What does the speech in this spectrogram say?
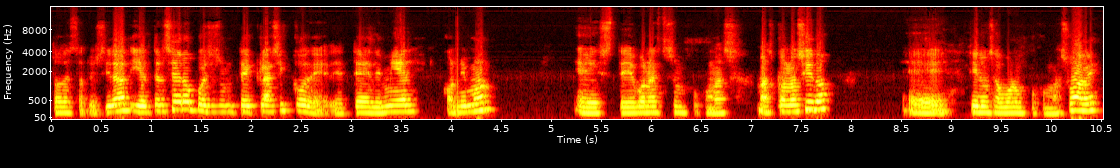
toda esta curiosidad. Y el tercero, pues es un té clásico de, té de miel con limón. Este, bueno, este es un poco más, más conocido. Eh, tiene un sabor un poco más suave,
